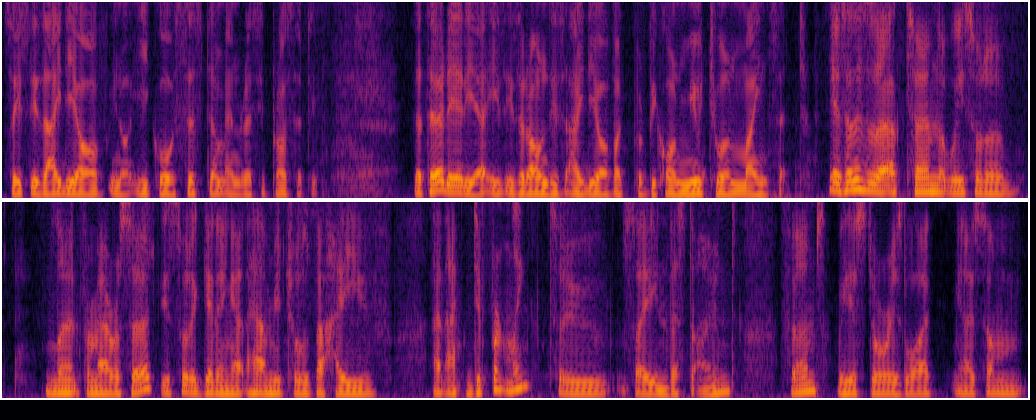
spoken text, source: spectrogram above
So it's this idea of you know ecosystem and reciprocity. The third area is, is around this idea of what we call mutual mindset. Yeah, so this is a term that we sort of learnt from our research. Is sort of getting at how mutuals behave and act differently to, say, investor-owned firms. We hear stories like, you know, some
